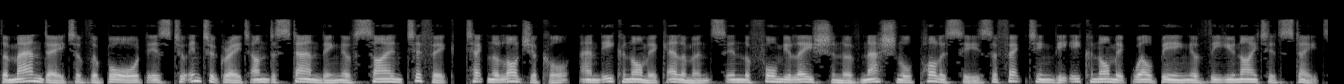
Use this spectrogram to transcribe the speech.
The mandate of the board is to integrate understanding of scientific, technological, and economic elements in the formulation of national policies affecting the economic well-being of the United States.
